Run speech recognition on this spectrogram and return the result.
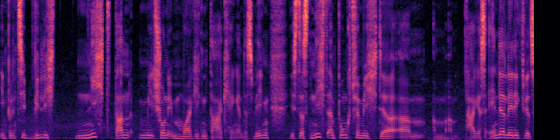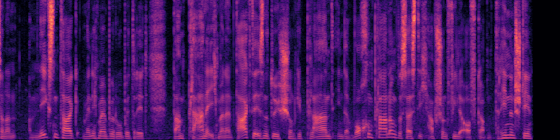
im Prinzip will ich nicht dann schon im morgigen Tag hängen. Deswegen ist das nicht ein Punkt für mich, der ähm, am, am, Tagesende erledigt wird, sondern am nächsten Tag, wenn ich mein Büro betrete, dann plane ich meinen Tag. Der ist natürlich schon geplant in der Wochenplanung. Das heißt, ich habe schon viele Aufgaben drinnen stehen.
